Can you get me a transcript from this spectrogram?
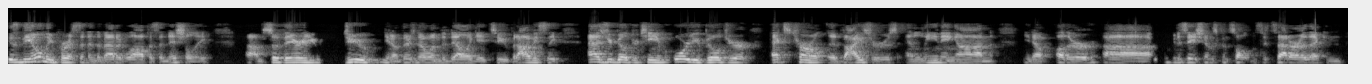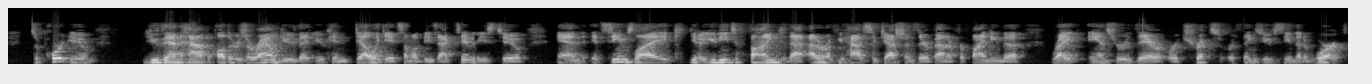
is the only person in the medical office initially. Um, so there you do, you know, there's no one to delegate to. But obviously, as you build your team or you build your external advisors and leaning on, you know, other uh, organizations, consultants, et cetera, that can support you, you then have others around you that you can delegate some of these activities to. And it seems like, you know, you need to find that. I don't know if you have suggestions there, Benit, for finding the right answer there or tricks or things you've seen that have worked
